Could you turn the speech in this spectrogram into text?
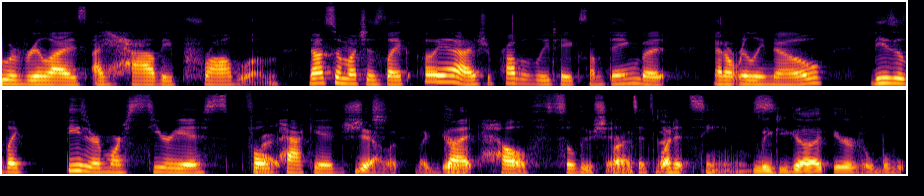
who have realized i have a problem not so much as like oh yeah i should probably take something but i don't really know these are like these are more serious full Right. package Yeah. Like, like gut health solutions. Right. It's what it seems. leaky gut, irritable,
